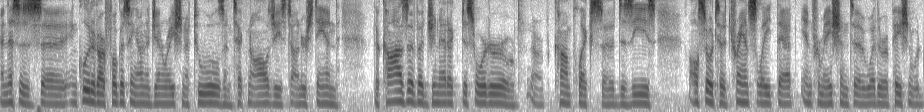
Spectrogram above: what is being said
And this has uh, included our focusing on the generation of tools and technologies to understand the cause of a genetic disorder or, or complex uh, disease. Also, to translate that information to whether a patient would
